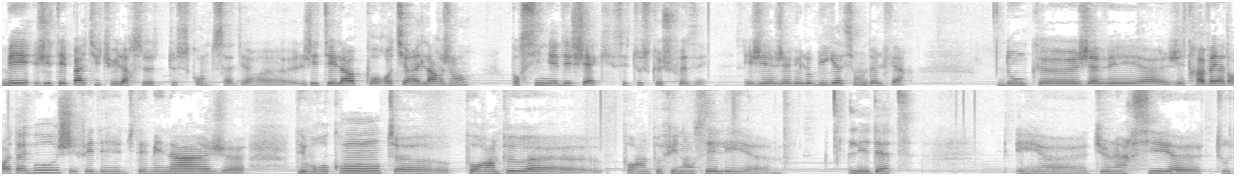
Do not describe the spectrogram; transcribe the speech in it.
mais j'étais pas titulaire de ce compte, c'est-à-dire j'étais là pour retirer de l'argent, pour signer des chèques, c'est tout ce que je faisais. Et j'avais l'obligation de le faire. Donc euh, j'avais, euh, j'ai travaillé à droite à gauche, j'ai fait des, ménages, euh, des brocantes pour un peu, pour un peu financer les, les dettes. Et Dieu merci, tout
